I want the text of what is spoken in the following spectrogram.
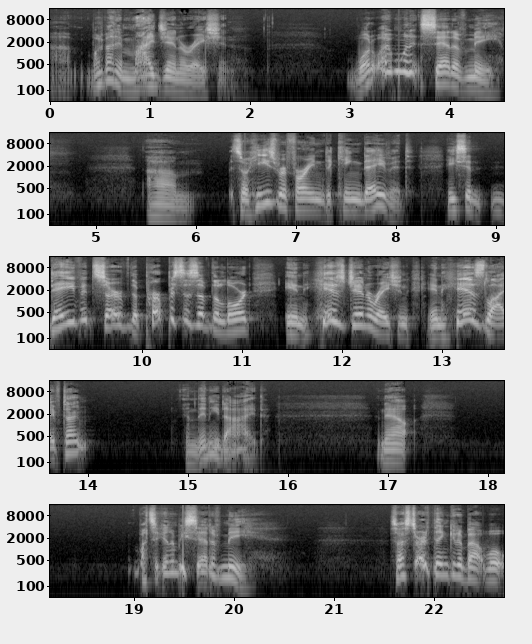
Um, what about in my generation? What do I want it said of me? Um, so he's referring to King David. He said, David served the purposes of the Lord in his generation, in his lifetime, and then he died. Now, what's it going to be said of me? So I started thinking about well,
